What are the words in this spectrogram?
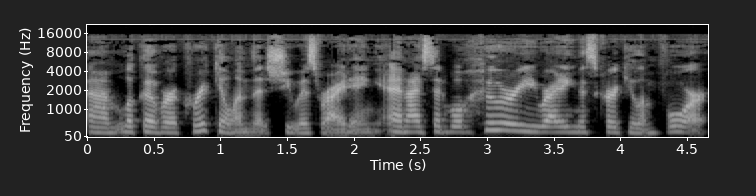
um, look over a curriculum that she was writing. And I said, well, who are you writing this curriculum for?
